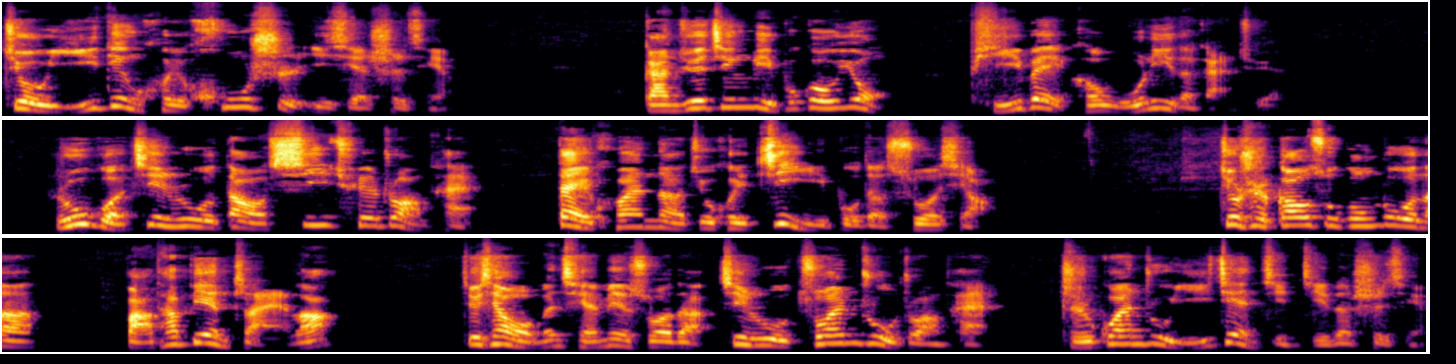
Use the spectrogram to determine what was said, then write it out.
就一定会忽视一些事情，感觉精力不够用，疲惫和无力的感觉。如果进入到稀缺状态，带宽呢就会进一步的缩小。就是高速公路呢，把它变窄了，就像我们前面说的，进入专注状态，只关注一件紧急的事情。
